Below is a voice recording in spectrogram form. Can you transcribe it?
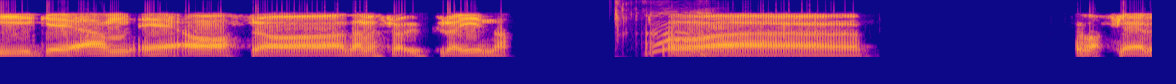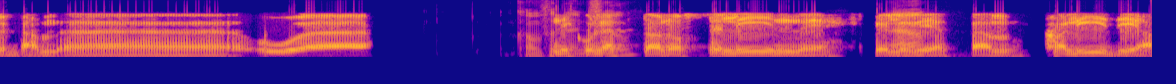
IGNEA, fra, de er fra Ukraina. Og uh, det var flere band. Uh, hun, uh, Nicoletta Rossellini spiller Ja. i et band. Calidia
